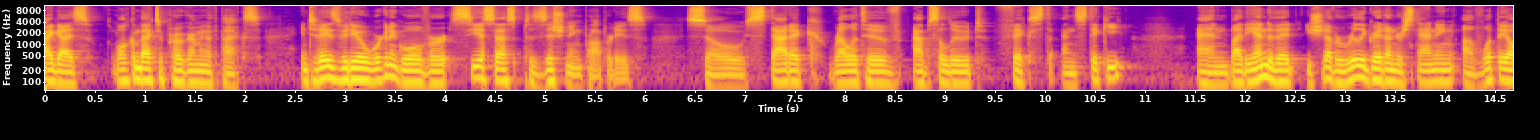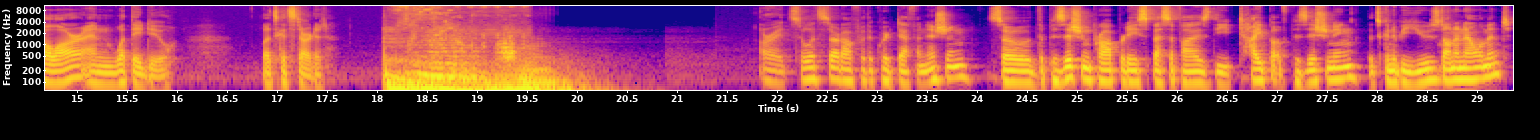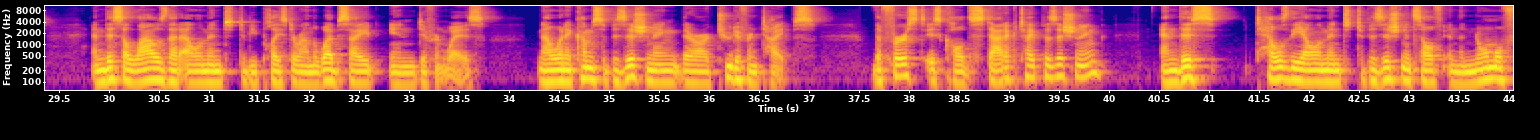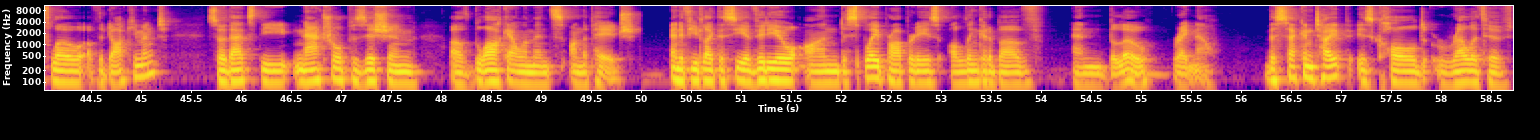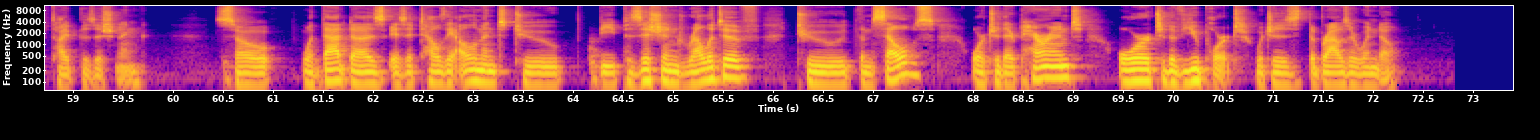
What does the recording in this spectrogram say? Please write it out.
Hi guys, welcome back to Programming with Pax. In today's video, we're going to go over CSS positioning properties. So static, relative, absolute, fixed, and sticky. And by the end of it, you should have a really great understanding of what they all are and what they do. Let's get started. All right, so let's start off with a quick definition. So the position property specifies the type of positioning that's going to be used on an element and this allows that element to be placed around the website in different ways. Now, when it comes to positioning, there are two different types. The first is called static type positioning, and this tells the element to position itself in the normal flow of the document. So that's the natural position of block elements on the page. And if you'd like to see a video on display properties, I'll link it above and below right now. The second type is called relative type positioning. So what that does is it tells the element to be positioned relative to themselves or to their parent or to the viewport, which is the browser window.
